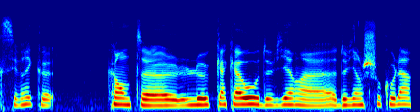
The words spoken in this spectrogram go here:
c'est vrai que quand le cacao devient, chocolat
